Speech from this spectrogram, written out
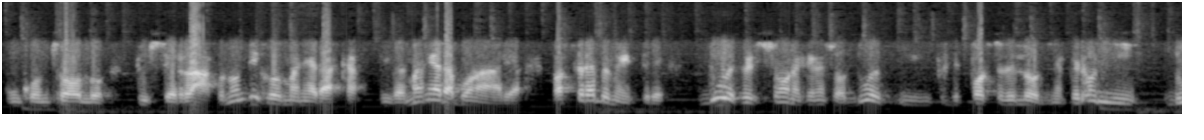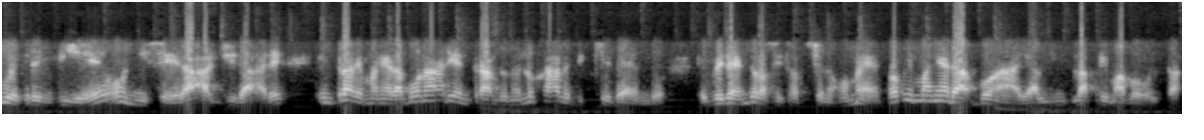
un controllo più serrato, non dico in maniera cattiva, in maniera bonaria, basterebbe mettere due persone, che ne so, due forze dell'ordine per ogni due o tre vie, ogni sera a girare, entrare in maniera bonaria, entrando nel locale chiedendo e vedendo la situazione com'è, proprio in maniera bonaria la prima volta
